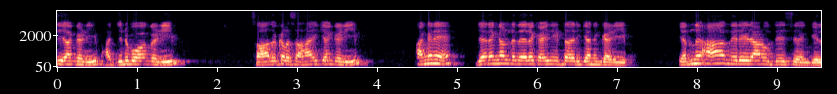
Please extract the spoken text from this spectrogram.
ചെയ്യാൻ കഴിയും ഹജ്ജിന് പോകാൻ കഴിയും സാധുക്കളെ സഹായിക്കാൻ കഴിയും. അങ്ങനെ ജനങ്ങളുടെ നേരെ കൈ നീട്ടാതിരിക്കാനും കഴിയും എന്ന് ആ നിലയിലാണ് ഉദ്ദേശിച്ചതെങ്കിൽ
